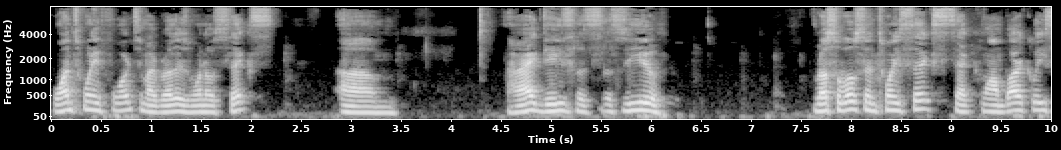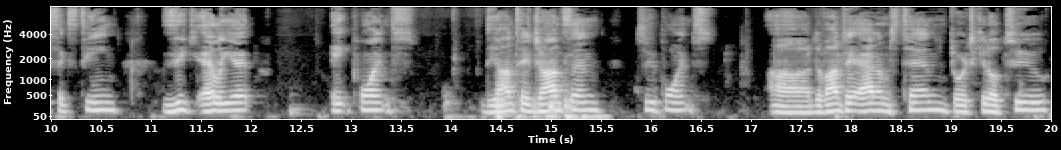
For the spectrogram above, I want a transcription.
124 to my brother's 106. Um all right, D's, let's let's do you. Russell Wilson 26, Saquon Barkley 16, Zeke Elliott 8 points, Diontae Johnson 2 points, uh Davante Adams 10, George Kittle 2,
